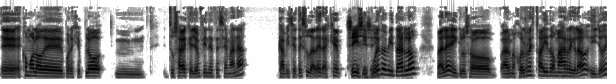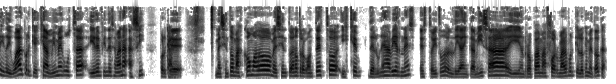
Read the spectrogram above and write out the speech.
eh, es como lo de, por ejemplo, mm, tú sabes que yo en fines de semana, camiseta y sudadera. Es que sí, si sí, puedo evitarlo, ¿vale? Incluso a lo mejor el resto ha ido más arreglado y yo he ido igual porque es que a mí me gusta ir en fin de semana así. Porque me siento más cómodo, me siento en otro contexto y es que de lunes a viernes estoy todo el día en camisa y en ropa más formal porque es lo que me toca.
